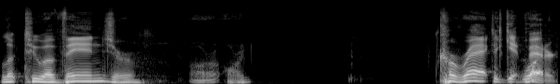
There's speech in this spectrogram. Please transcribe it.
look to avenge or or, or correct To get what- better.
